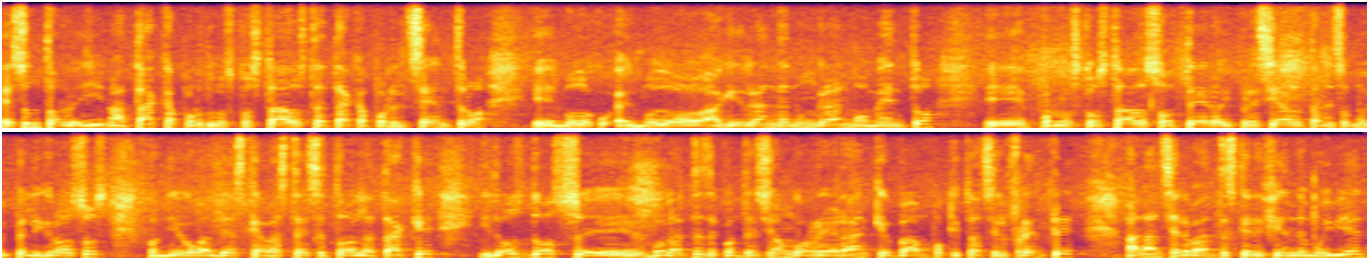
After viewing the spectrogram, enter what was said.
es un torbellino, ataca por los costados, te ataca por el centro, el mudo, el mudo Aguirre anda en un gran momento, eh, por los costados Sotero y Preciado también son muy peligrosos, con Diego Valdés que abastece todo el ataque, y dos, dos eh, volantes de contención, Gorrearán que va un poquito hacia el frente, Alan Cervantes que defiende muy bien,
